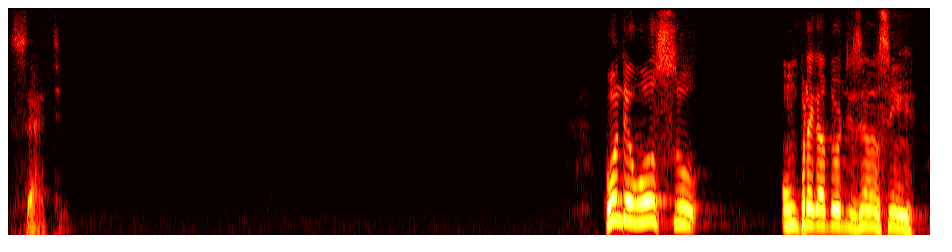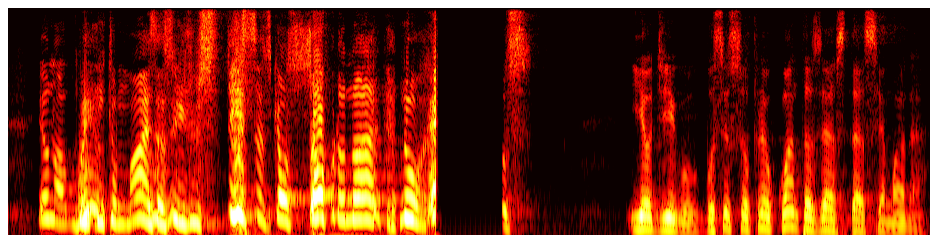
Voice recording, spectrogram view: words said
7. Quando eu ouço um pregador dizendo assim: eu não aguento mais as injustiças que eu sofro no, no reino de Deus. E eu digo: Você sofreu quantas esta semana?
